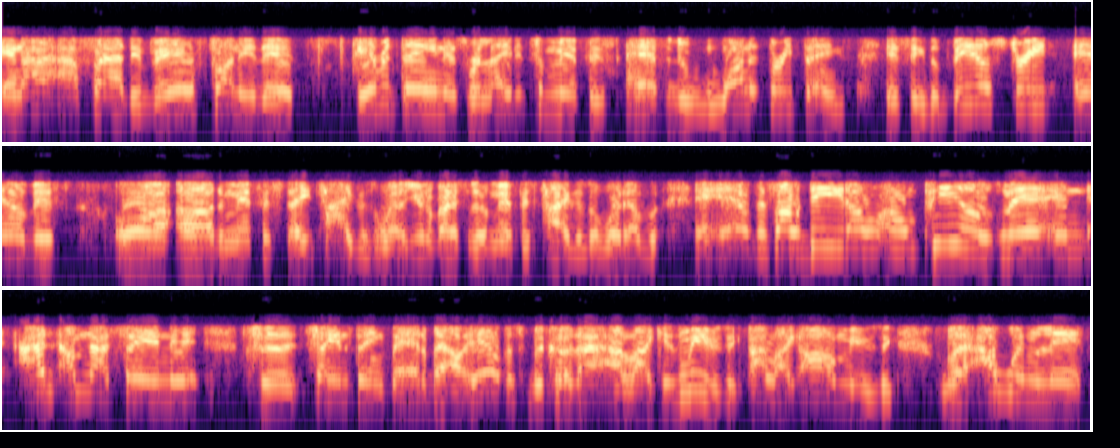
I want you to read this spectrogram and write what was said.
And I, I find it very funny that everything that's related to Memphis has to do with one of three things. It's either Beale Street, Elvis, or uh the Memphis State Tigers. Well, University of Memphis Tigers or whatever. And Elvis OD'd on, on pills, man. And I I'm not saying that to say anything bad about Elvis because I, I like his music. I like all music. But I wouldn't let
